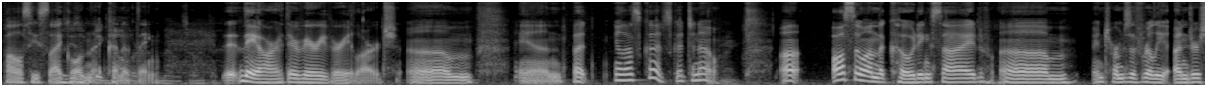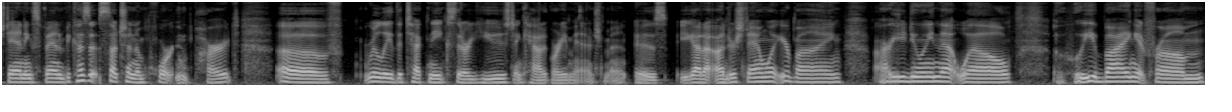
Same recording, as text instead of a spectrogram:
policy cycle and that kind of thing? Amounts, they are. They're very, very large. Um, and but you know that's good. It's good to know. Uh, also on the coding side, um, in terms of really understanding spend, because it's such an important part of really the techniques that are used in category management is you got to understand what you're buying. Are you doing that well? Who are you buying it from?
